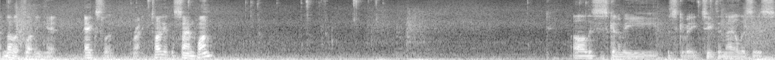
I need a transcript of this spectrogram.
Another flooding hit. Excellent. Right, target the San Juan. Oh, this is going to be this is to be tooth and nail. This is.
